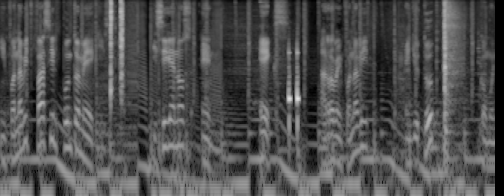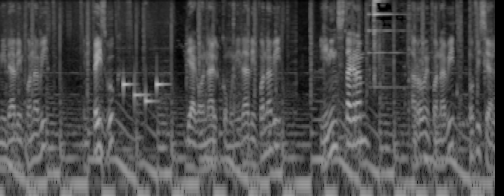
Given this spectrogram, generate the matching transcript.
infonavitfacil.mx y síguenos en ex, Infonavit, en YouTube, Comunidad Infonavit, en Facebook, Diagonal Comunidad Infonavit y en Instagram, arroba Infonavit Oficial.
